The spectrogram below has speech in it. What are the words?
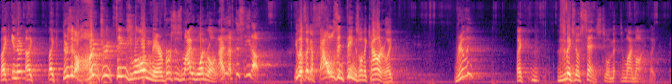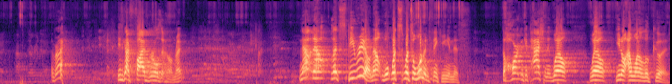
Like in there, like like there's like a hundred things wrong there versus my one wrong. I left the seat up. You left like a thousand things on the counter. Like, really? Like this makes no sense to, to my mind. Like, right? He's got five girls at home, right? Now, now let's be real. Now, what's what's a woman thinking in this? The heart and compassion. Well, well, you know, I want to look good.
